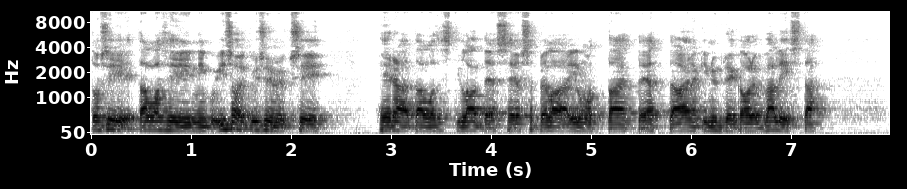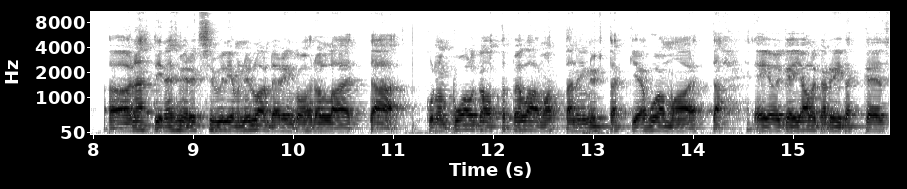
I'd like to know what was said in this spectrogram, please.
Tosi tällaisia niin kuin isoja kysymyksiä herää tällaisessa tilanteessa, jossa pelaaja ilmoittaa, että jättää ainakin yhden kauden välistä. Nähtiin esimerkiksi William Nylanderin kohdalla, että kun on puoli kautta pelaamatta, niin yhtäkkiä huomaa, että ei oikein jalka riitäkään ja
